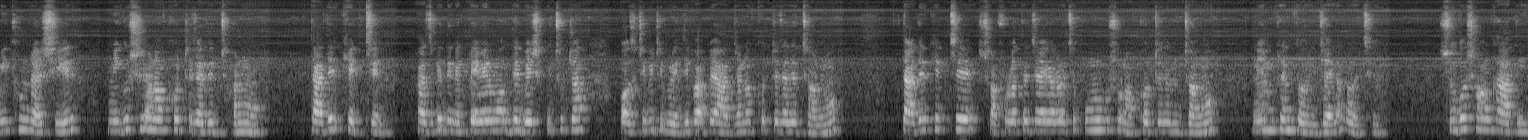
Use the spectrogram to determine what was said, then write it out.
মিথুন রাশির মৃগশিরা নক্ষত্রে যাদের জন্ম, তাদের ক্ষেত্রে আজকের দিনে প্রেমের মধ্যে বেশ কিছুটা পজিটিভিটি বৃদ্ধি পাবে। আদ্রা নক্ষত্রে যাদের জন্ম, তাদের ক্ষেত্রে সফলতার জায়গা রয়েছে। পুনর্বসু নক্ষত্রে যাদের জন্ম, নেম প্রেম তৈরির জায়গা রয়েছে। শুভ সংখ্যা তিন,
